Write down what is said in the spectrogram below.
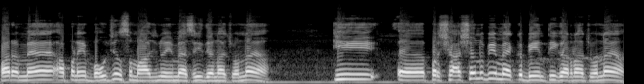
ਪਰ ਮੈਂ ਆਪਣੇ ਬਹੁਜਨ ਸਮਾਜ ਨੂੰ ਇਹ ਮੈਸੇਜ ਦੇਣਾ ਚਾਹੁੰਦਾ ਆ ਕਿ ਪ੍ਰਸ਼ਾਸਨ ਨੂੰ ਵੀ ਮੈਂ ਇੱਕ ਬੇਨਤੀ ਕਰਨਾ ਚਾਹੁੰਦਾ ਆ।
